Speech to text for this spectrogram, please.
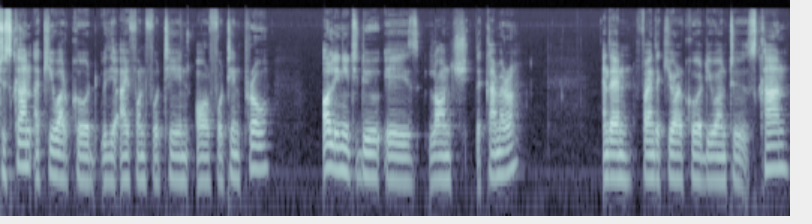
To scan a QR code with your iPhone 14 or 14 Pro, all you need to do is launch the camera and then find the QR code you want to scan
